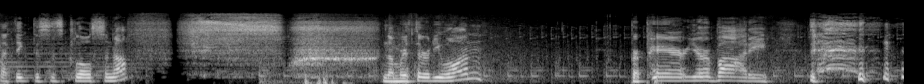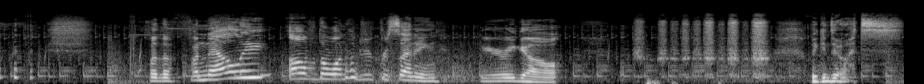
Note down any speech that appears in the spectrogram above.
I think this is close enough. Number 31. Prepare your body. For the finale of the 100%ing. Here we go. We can do it.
